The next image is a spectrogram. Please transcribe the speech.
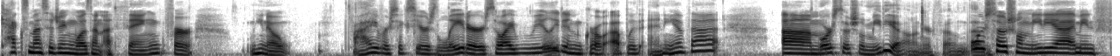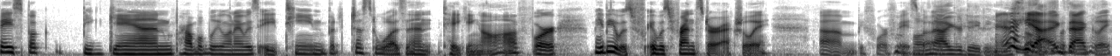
Text messaging wasn't a thing for, you know, five or six years later. So I really didn't grow up with any of that. Um, or social media on your phone. Then. Or social media. I mean, Facebook began probably when I was 18, but it just wasn't taking off. Or maybe it was it was Friendster actually um, before Facebook. Well, now you're dating. yeah, exactly.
